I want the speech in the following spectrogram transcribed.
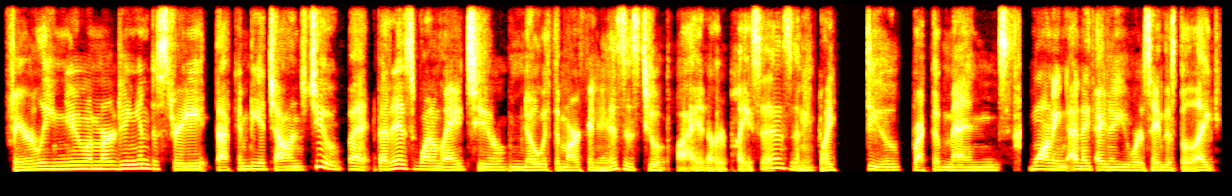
fairly new emerging industry, that can be a challenge too. But that is one way to know what the market is, is to apply at other places. And like do recommend wanting, and I, I, know you weren't saying this, but like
